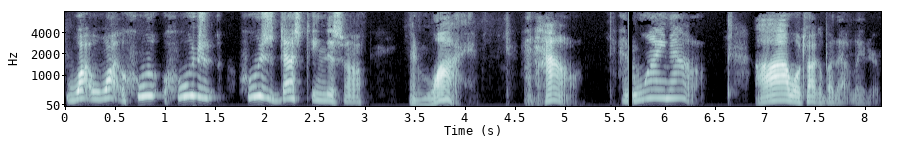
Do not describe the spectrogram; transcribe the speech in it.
What, what, who, who's, who's dusting this off and why and how and why now? Ah, we'll talk about that later.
